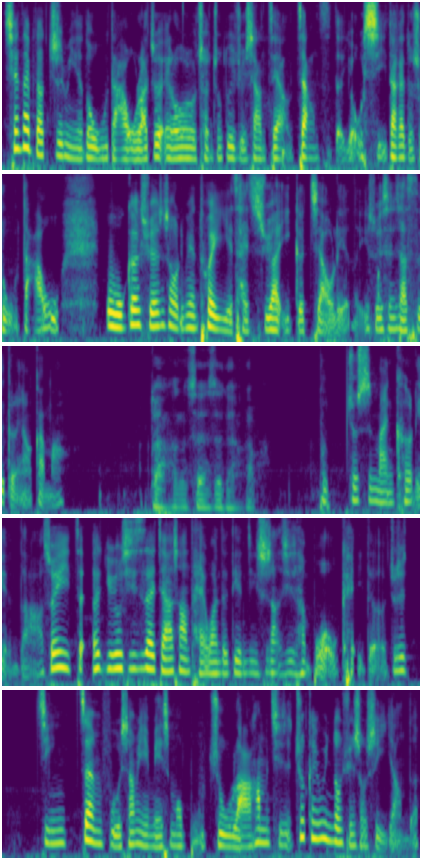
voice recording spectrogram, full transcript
现在比较知名的都五打五啦，就是 L O L 传说对决像这样这样子的游戏，大概都是五打五，五个选手里面退役才需要一个教练的，所以剩下四个人要干嘛？对啊，剩下四个人干嘛？不就是蛮可怜的啊？所以在呃，尤其是再加上台湾的电竞市场其实很不 OK 的，就是经政府上面也没什么补助啦，他们其实就跟运动选手是一样的，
